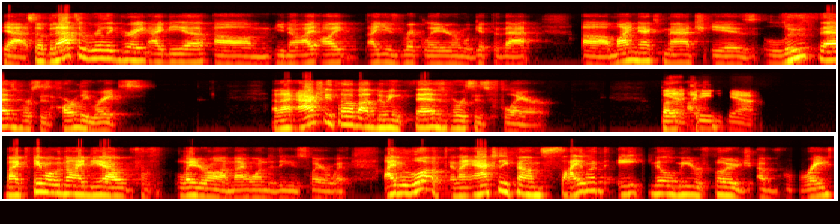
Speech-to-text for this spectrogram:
yeah. So, but that's a really great idea. Um, you know, I I I use Ric later, and we'll get to that. Uh, my next match is Lou Thesz versus Harley Race. And I actually thought about doing Thesz versus Flair. But yeah, I, yeah. But I came up with an idea for later on I wanted to use Flair with. I looked and I actually found silent 8 millimeter footage of Race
